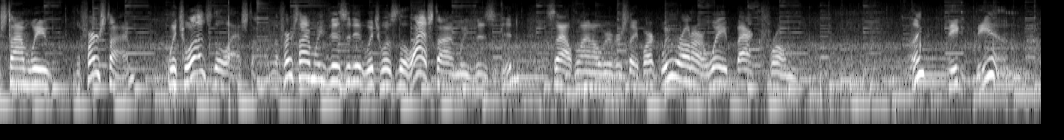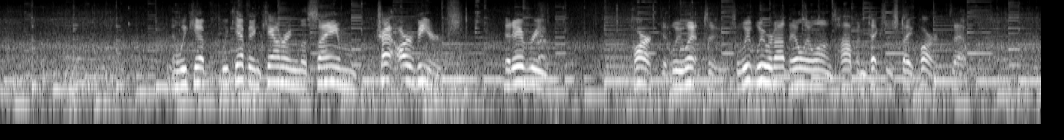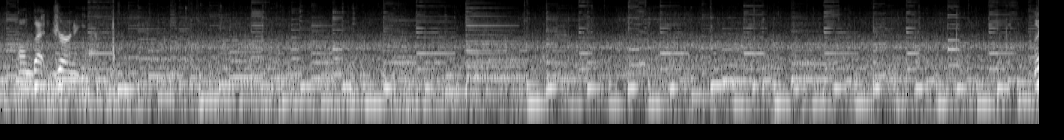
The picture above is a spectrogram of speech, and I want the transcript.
Last time we, the first time, which was the last time, the first time we visited, which was the last time we visited South Llano River State Park, we were on our way back from, I think, Big Bend. And we kept, we kept encountering the same RVers at every park that we went to. So we, we were not the only ones hopping Texas State Park that on that journey.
